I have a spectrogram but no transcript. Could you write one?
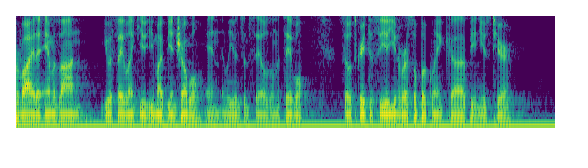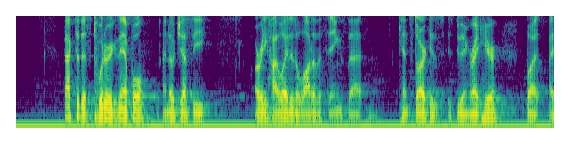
provide an Amazon USA link, you, you might be in trouble and, and leaving some sales on the table. So it's great to see a universal book link uh, being used here. Back to this Twitter example, I know Jesse already highlighted a lot of the things that Kent Stark is, is doing right here, but I,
